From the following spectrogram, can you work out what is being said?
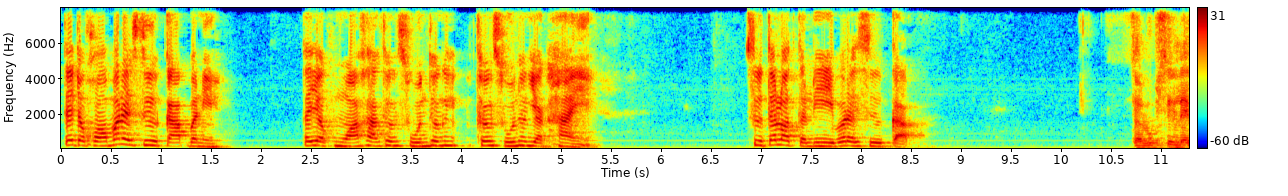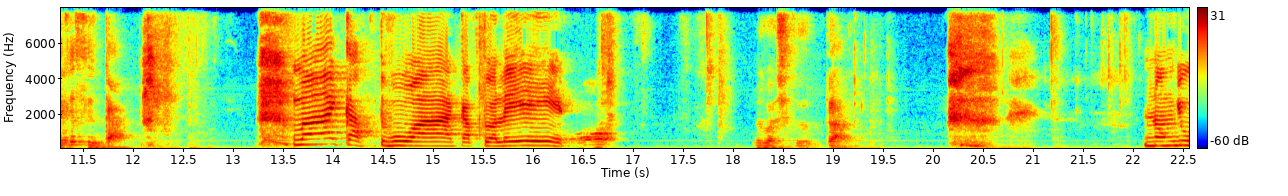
แต่เจ้าของไม่ได้ซื้อกลับบ่นี่แต่อยากหัวค่ะเทิงศูนย์เทิงเทิงศูนย์เทิงอยากให้ซื้อแตลอดตอรี่บ่ได้ซื้อกลับจะรูปซื้อเลขก็ซื้อกลับ ไม่กลับตัวกลับตัวเลขอ๋อเรียกว่าซื้อกลับ น้องยู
